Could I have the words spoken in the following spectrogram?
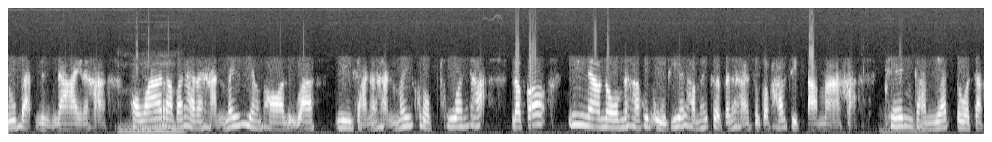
รูปแบบหนึ่งได้นะคะ เพราะว่ารับประทานอาหารไม่เพียงพอหรือว่ามีสารอาหารไม่ครบถ้วนค่ะ แล้วก็มีแนวโน้มนะคะ คุณอู๋ที่จะทำให้เกิดปัญหาสุขภาพจิตตามมาค่ะ เช่น การแยกตัวจาก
